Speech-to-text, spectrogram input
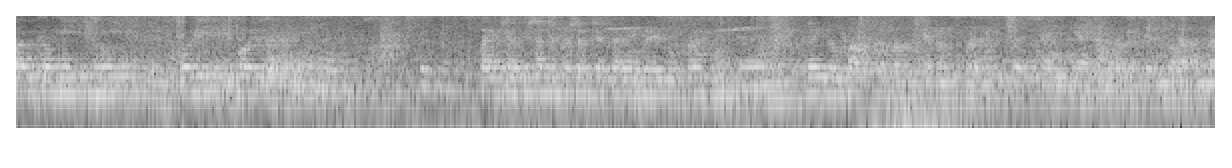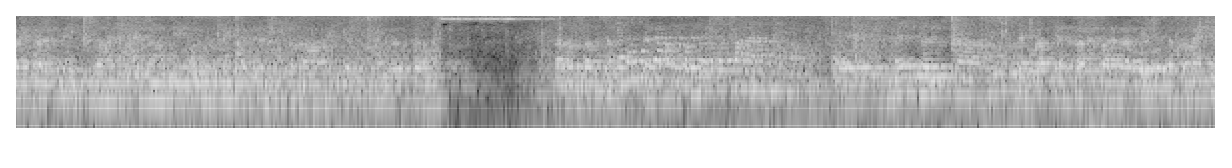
uchwały Komisji Polityki Społecznej. Panie Przewodniczący, proszę o przedstawienie projektu uchwały. Projekt uchwały propozycja Komisji Polityki Społecznej z dnia 7 października w sprawie charakterystyzowanej powierzonych dzielnicy ósmej z zakresu problematyki osób niepełnosprawnych na rok Ja to poprawkę 2014. poproszę od pana radnego. E, Merytoryczna regulacja sprawy, paragraf pierwszy. Dokonuje się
